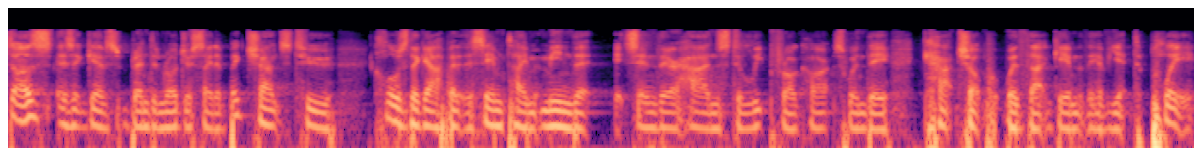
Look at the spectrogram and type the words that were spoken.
does is it gives Brendan Rodgers' side a big chance to close the gap and at the same time mean that it's in their hands to leapfrog Hearts when they catch up with that game that they have yet to play.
